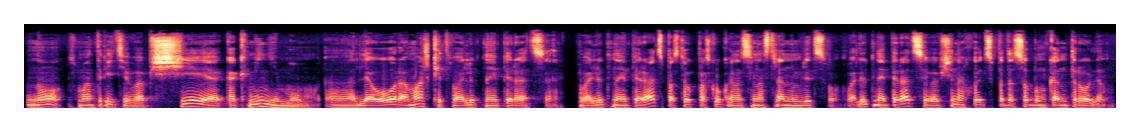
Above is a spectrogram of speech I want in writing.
Ну, смотрите, вообще, как минимум, э, для ООО «Ромашки» это валютная операция. Валютная операция, поскольку, поскольку она с иностранным лицом. Валютная операция вообще находится под особым контролем.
